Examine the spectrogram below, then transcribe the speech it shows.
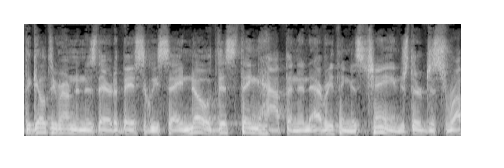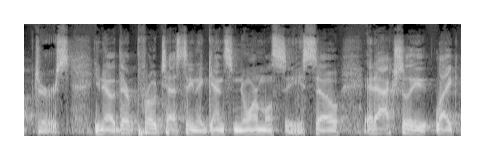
the guilty remnant is there to basically say, no, this thing happened and everything has changed. They're disruptors. You know, they're protesting against normalcy. So it actually like,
